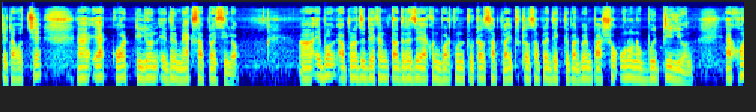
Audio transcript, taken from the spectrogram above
সেটা হচ্ছে এক কোয়ার ট্রিলিয়ন এদের ম্যাক্স সাপ্লাই ছিল। এবং আপনারা যদি দেখেন তাদের যে এখন বর্তমান টোটাল সাপ্লাই টোটাল সাপ্লাই দেখতে পারবেন পাঁচশো উননব্বই ট্রিলিয়ন এখন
